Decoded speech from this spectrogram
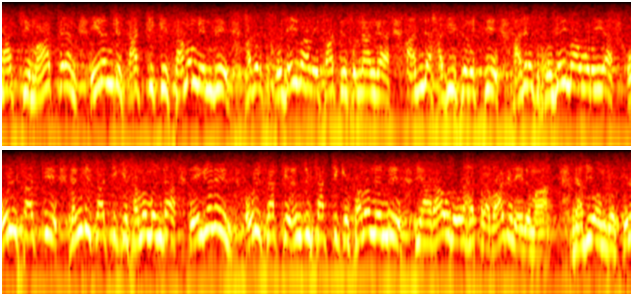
சாட்சி மாத்திரம் இரண்டு சாட்சிக்கு சமம் என்று அதற்கு ஹுசைமாவை பார்த்து சொன்னாங்க. அந்த ஹதீஸை வச்சு அதற்கு ஹுசைமாவுடைய ஒரு சாட்சி ரெண்டு சாட்சிக்கு சமம் என்றா எங்களையும் ஒரு சாட்சி ரெண்டு சாட்சிக்கு சமம் என்று யாராவது உலகத்துல வாதிலேலுமா நபி அவங்க சில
